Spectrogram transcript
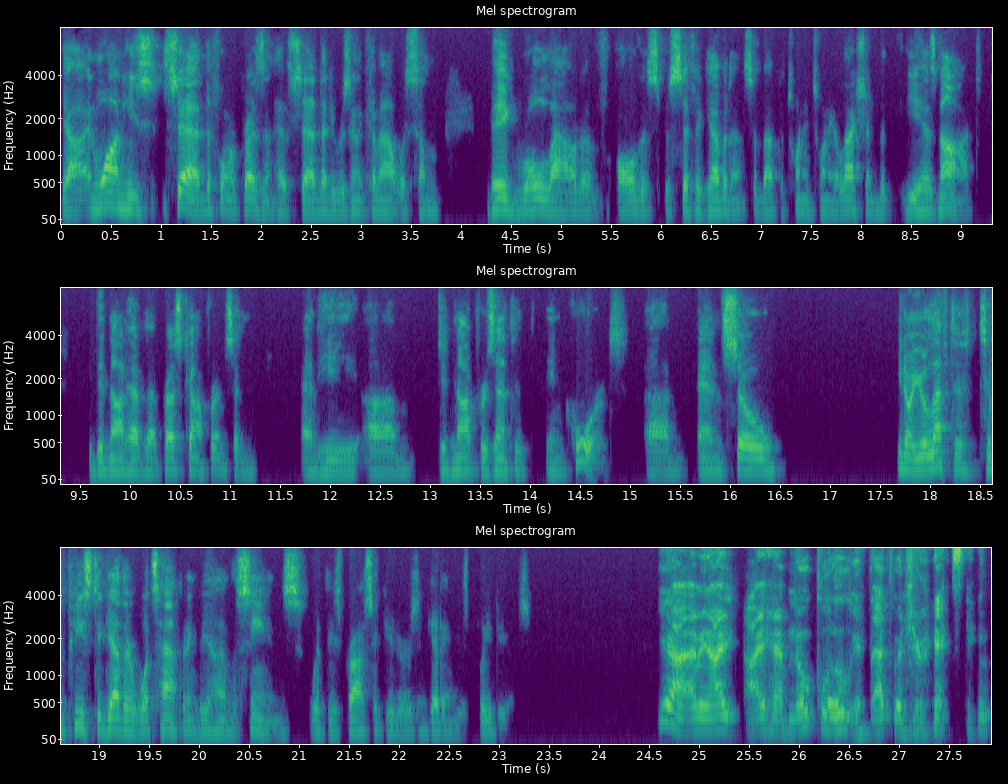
yeah and juan he's said the former president has said that he was going to come out with some big rollout of all the specific evidence about the 2020 election, but he has not. He did not have that press conference, and and he um, did not present it in court. Um, and so, you know, you're left to, to piece together what's happening behind the scenes with these prosecutors and getting these plea deals. Yeah, I mean, I I have no clue if that's what you're asking,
